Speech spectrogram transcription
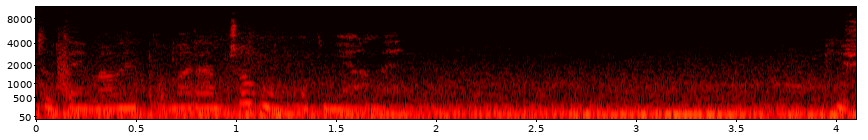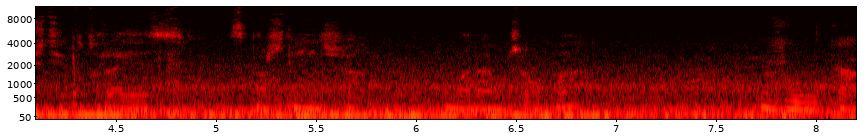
Tutaj mamy pomarańczową odmianę. Piszcie, która jest smaczniejsza. Pomarańczowa, żółta.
